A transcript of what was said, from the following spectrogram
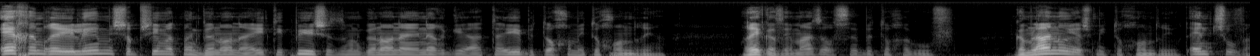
איך הם רעילים? משבשים את מנגנון ה-ATP, שזה מנגנון האנרגיה התאי בתוך המיטוכונדריה. רגע, ומה זה עושה בתוך הגוף? גם לנו יש מיטוכונדריות, אין תשובה.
